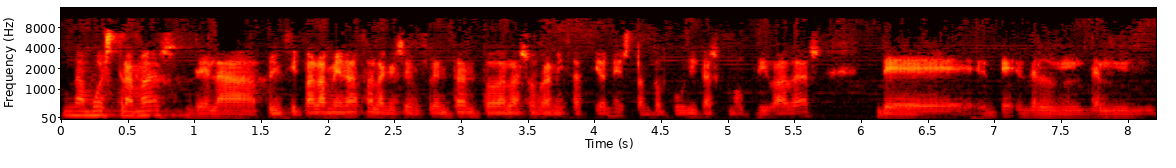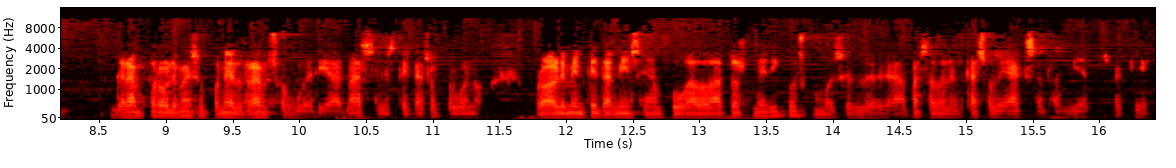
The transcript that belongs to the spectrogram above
una muestra más de la principal amenaza a la que se enfrentan todas las organizaciones, tanto públicas como privadas, del, del, gran problema que supone el ransomware. Y además, en este caso, pues bueno, probablemente también se hayan fugado datos médicos, como es ha pasado en el caso de AXA también. O sea que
